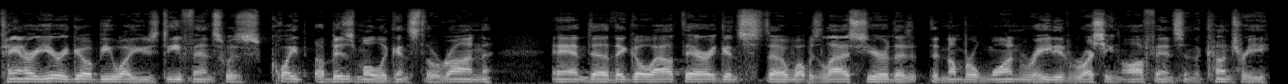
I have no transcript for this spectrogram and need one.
Tanner, a year ago, BYU's defense was quite abysmal against the run, and uh, they go out there against uh, what was last year the the number one rated rushing offense in the country,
